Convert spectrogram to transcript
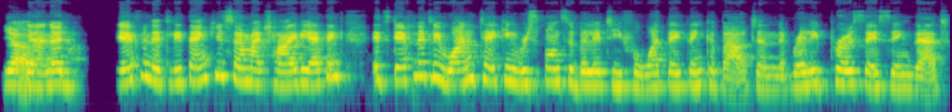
Yeah. Yeah. No Definitely. Thank you so much, Heidi. I think it's definitely one taking responsibility for what they think about and really processing that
